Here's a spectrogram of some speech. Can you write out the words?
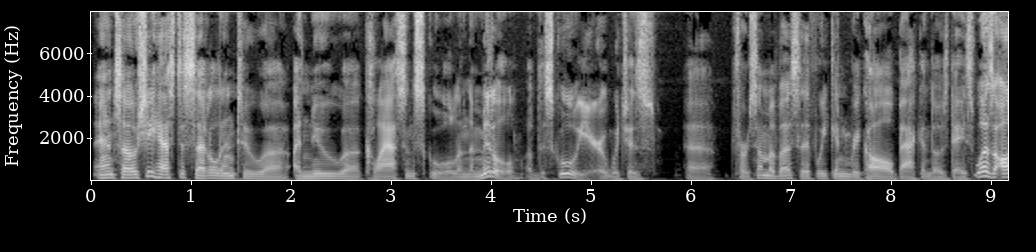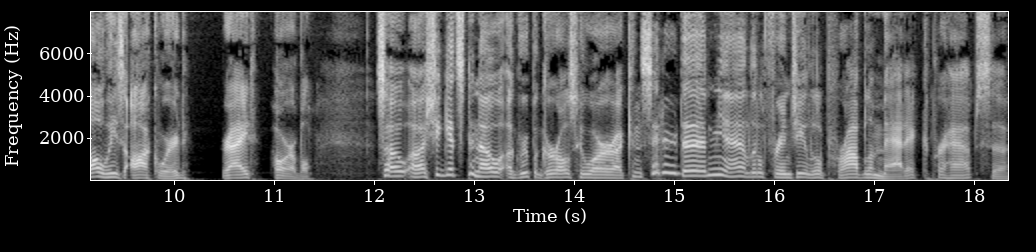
And so she has to settle into uh, a new uh, class in school in the middle of the school year, which is, uh, for some of us, if we can recall back in those days, was always awkward, right? Horrible. So uh, she gets to know a group of girls who are uh, considered, uh, yeah, a little fringy, a little problematic, perhaps. Uh,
